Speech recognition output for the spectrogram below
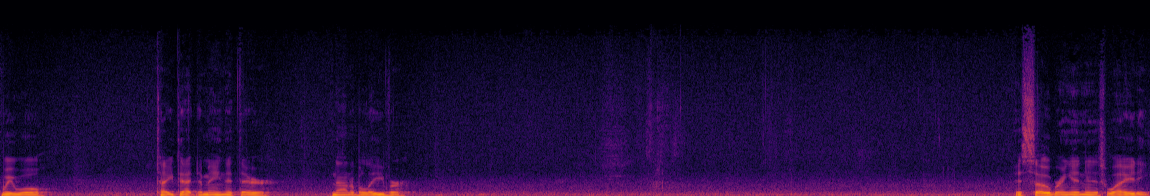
We will take that to mean that they're not a believer. It's sobering and it's weighty.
